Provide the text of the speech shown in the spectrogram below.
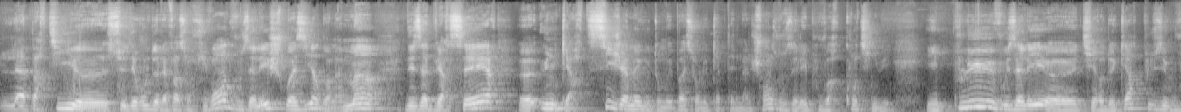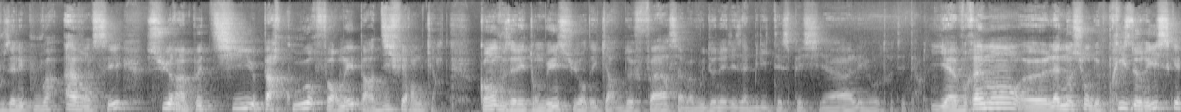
La partie se déroule de la façon suivante, vous allez choisir dans la main des adversaires euh, une carte. Si jamais vous tombez pas sur le Captain Malchance, vous allez pouvoir continuer. Et plus vous allez euh, tirer de cartes, plus vous allez pouvoir avancer sur un petit parcours formé par différentes cartes. Quand vous allez tomber sur des cartes de phare, ça va vous donner des habilités spéciales et autres, etc. Il y a vraiment euh, la notion de prise de risque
